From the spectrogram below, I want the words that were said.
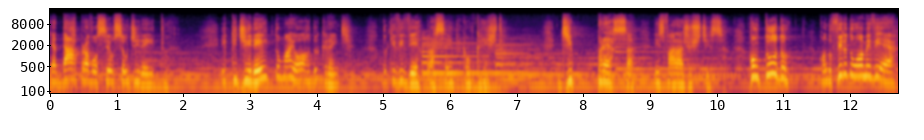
é dar para você o seu direito. E que direito maior do crente do que viver para sempre com Cristo. Depressa lhes fará justiça. Contudo, quando o filho do homem vier,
